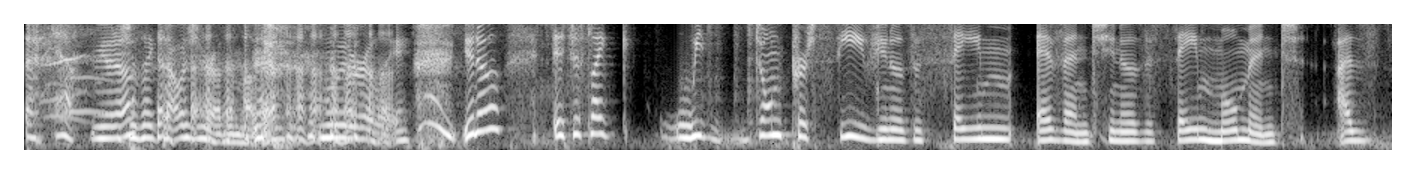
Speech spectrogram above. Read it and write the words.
yeah, you know? She's like, that was your other mother. Literally. you know it's just like we don't perceive you know the same event you know the same moment as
